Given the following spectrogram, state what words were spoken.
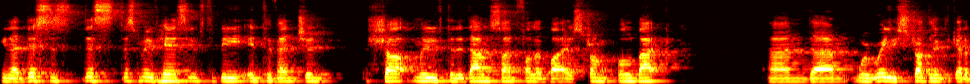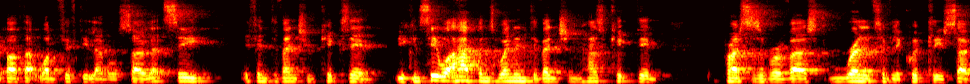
you know, this is this this move here seems to be intervention, a sharp move to the downside followed by a strong pullback and um, we're really struggling to get above that 150 level. So let's see if intervention kicks in. You can see what happens when intervention has kicked in. Prices have reversed relatively quickly, so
